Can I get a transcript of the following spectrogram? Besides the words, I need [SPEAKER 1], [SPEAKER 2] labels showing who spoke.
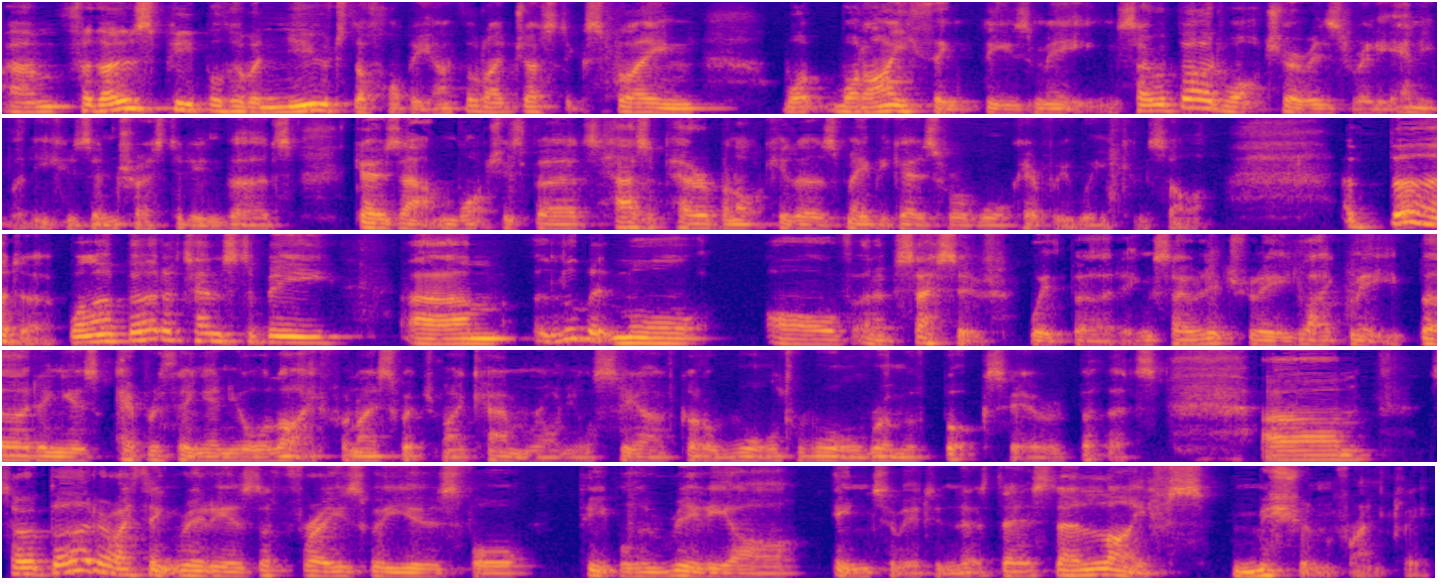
[SPEAKER 1] Um, for those people who are new to the hobby, I thought I'd just explain what, what I think these mean. So a bird watcher is really anybody who's interested in birds, goes out and watches birds, has a pair of binoculars, maybe goes for a walk every week and so on. A birder, well, a birder tends to be um, a little bit more of an obsessive with birding. So literally like me, birding is everything in your life. When I switch my camera on, you'll see I've got a wall-to-wall room of books here of birds. Um, so a birder, I think, really is the phrase we use for people who really are into it. And it's their life's mission, frankly.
